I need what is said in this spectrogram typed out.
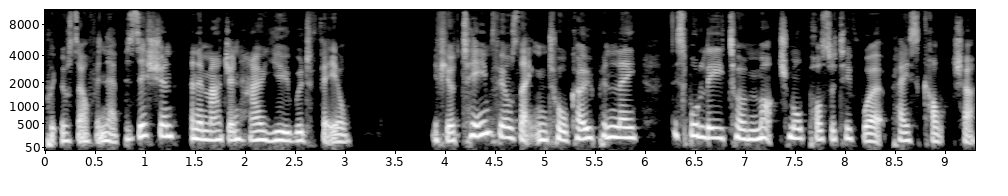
Put yourself in their position and imagine how you would feel. If your team feels they can talk openly, this will lead to a much more positive workplace culture.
